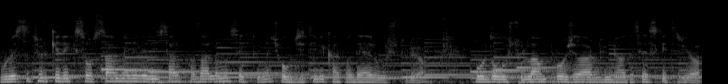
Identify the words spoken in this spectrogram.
Burası Türkiye'deki sosyal medya ve dijital pazarlama sektörüne çok ciddi bir katma değer oluşturuyor. Burada oluşturulan projeler dünyada ses getiriyor.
